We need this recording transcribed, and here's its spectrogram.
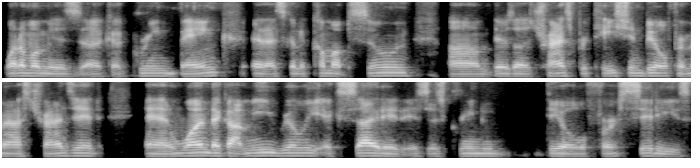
One of them is like a green bank that's going to come up soon. Um, there's a transportation bill for mass transit. And one that got me really excited is this green new deal for cities.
